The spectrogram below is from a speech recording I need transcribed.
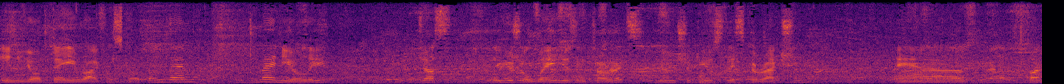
in your day rifle scope. And then manually, just the usual way using turrets, you introduce this correction. And, but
